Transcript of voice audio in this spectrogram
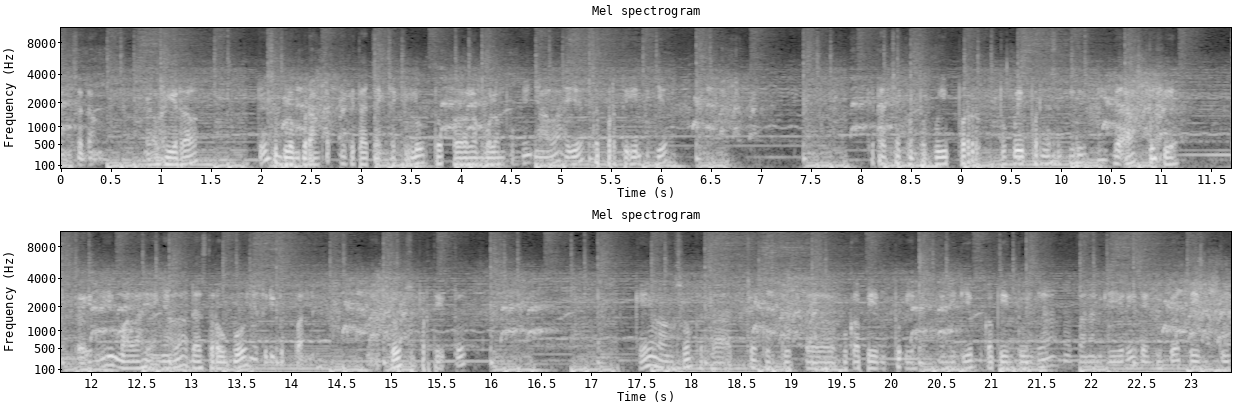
yang sedang viral. Oke, sebelum berangkat ya, kita cek-cek dulu untuk lampu-lampunya nyala ya seperti ini dia. Kita cek untuk wiper, untuk wipernya sendiri tidak aktif ya. Nah, ini malah yang nyala ada strobonya tuh di depan. Nah tuh seperti itu. Oke langsung kita cek untuk uh, buka pintu ya. Ini dia buka pintunya kanan kiri dan juga pintu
